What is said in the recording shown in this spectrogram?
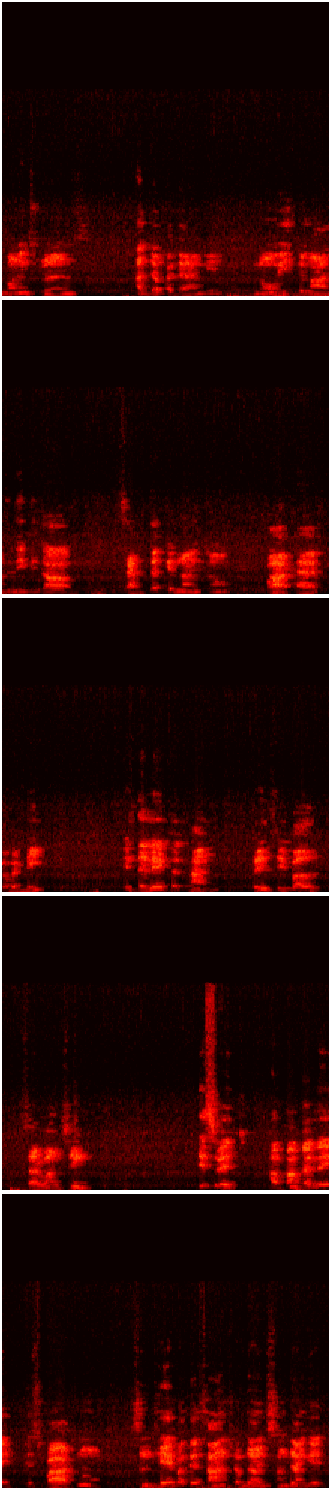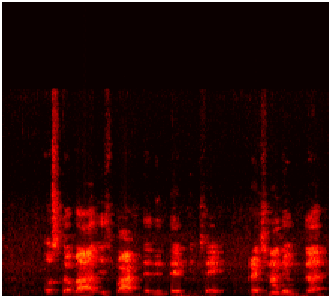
ਮਾਰਨਿੰਗ ਸਟੂਡੈਂਟਸ, ਅੱਜ ਆਪਾਂ ਕਰਾਂਗੇ 9ਵੀਂ ਜਮਾਤ ਦੀ ਕਿਤਾਬ, ਸਾਹਿਤਕ ਕਿਰਨਾਂ ਵਿੱਚੋਂ ਪਾਠ ਹੈ ਕਬੱਡੀ। ਇਸ ਦੇ ਲੇਖਕ ਹਨ ਪ੍ਰਿੰਸੀਪਲ ਸਰਵਨ ਸਿੰਘ। ਇਸ ਵਿੱਚ ਆਪਾਂ ਪਹਿਲੇ ਇਸ ਪਾਠ ਨੂੰ ਸੰਖੇਪ ਅਤੇ ਆਸਾਨ ਸ਼ਬਦਾਂ ਵਿੱਚ ਸਮਝਾਂਗੇ। ਉਸ ਤੋਂ ਬਾਅਦ ਇਸ ਪਾਠ ਦੇ ਦਿੱਤੇ ਪਿੱਛੇ ਪ੍ਰਸ਼ਨਾਂ ਦੇ ਉੱਤਰ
